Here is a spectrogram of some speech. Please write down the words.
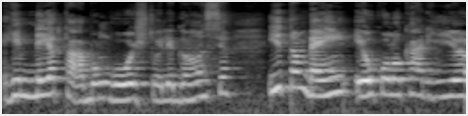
remeta a bom gosto, elegância. E também eu colocaria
